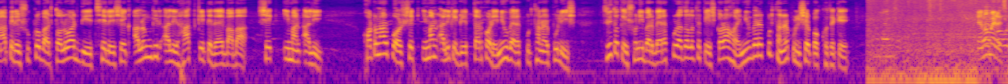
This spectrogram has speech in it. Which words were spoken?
না পেরে শুক্রবার তলোয়ার দিয়ে ছেলে শেখ আলমগীর আলীর হাত কেটে দেয় বাবা শেখ ইমান আলী। ঘটনার পর শেখ ইমান আলীকে গ্রেপ্তার করে নিউ ব্যারাকপুর থানার পুলিশ। ধৃতকে শনিবার ব্যারাকপুর আদালতে পেশ করা হয় নিউ ব্যারাকপুর থানার পুলিশের পক্ষ থেকে। কেন মেরেছে?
